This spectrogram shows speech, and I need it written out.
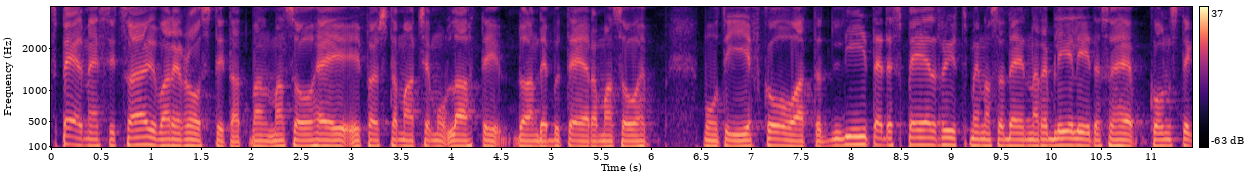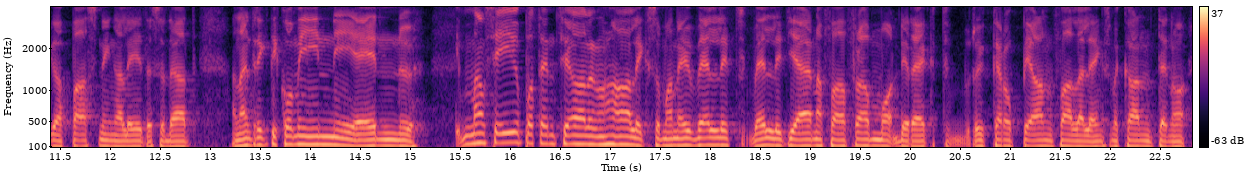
spelmässigt så har det ju varit rostigt. Att man, man såg här i första matchen mot Lahti då han debuterade, man såg mot IFK att lite är det spelrytmen och sådär när det blir lite så här konstiga passningar lite sådär att han har inte riktigt kommit in i ännu. Man ser ju potentialen han har liksom. Han är ju väldigt, väldigt gärna far framåt direkt. Rycker upp i anfallet längs med kanten och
